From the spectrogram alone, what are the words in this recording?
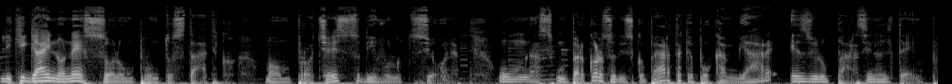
L'ikigai non è solo un punto statico, ma un processo di evoluzione, una, un percorso di scoperta che può cambiare e svilupparsi nel tempo.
